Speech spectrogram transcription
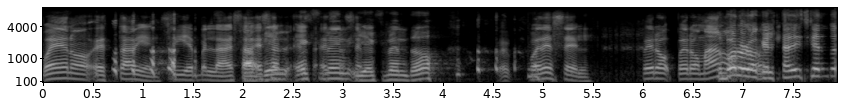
Bueno, está bien, sí, es verdad. Esa, esa, También X-Men y X-Men 2. Eh, Puede ser. Pero, pero, mano. pero lo que él está diciendo,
